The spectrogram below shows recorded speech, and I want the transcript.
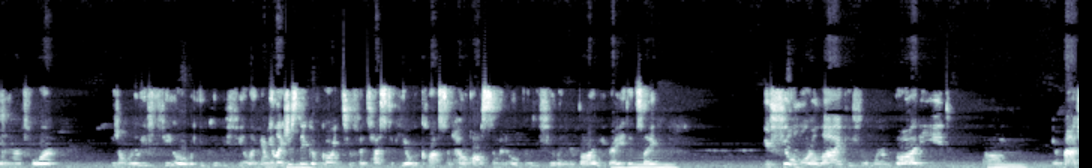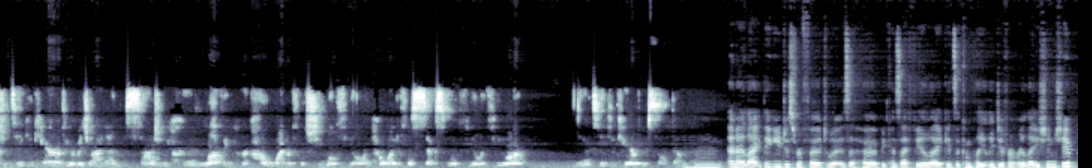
and therefore you don't really feel what you could be feeling. I mean, like, just think of going to a fantastic yoga class and how awesome and open you feel in your body, right? It's like Mm. you feel more alive, you feel more embodied. Um, Mm. Imagine taking care of your vagina and massaging her and loving her, how wonderful she will feel and how wonderful sex will feel if you are, you know, taking care of yourself down there. hmm And I like that you just referred to it as a her because I feel like it's a completely different relationship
